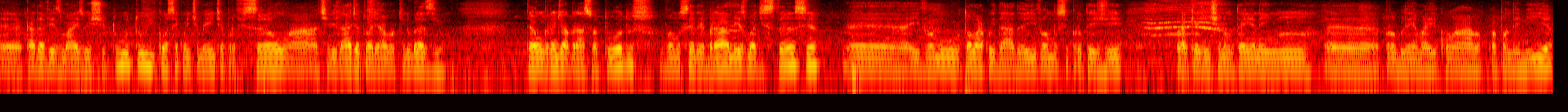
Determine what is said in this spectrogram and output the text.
é, cada vez mais o Instituto e, consequentemente, a profissão, a atividade atuarial aqui no Brasil. Então, um grande abraço a todos, vamos celebrar mesmo à distância é, e vamos tomar cuidado aí, vamos se proteger para que a gente não tenha nenhum é, problema aí com a, com a pandemia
